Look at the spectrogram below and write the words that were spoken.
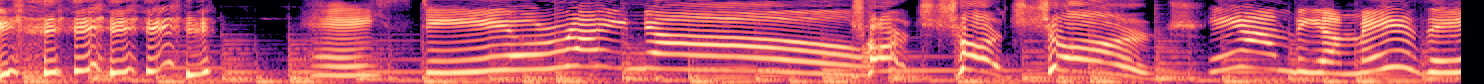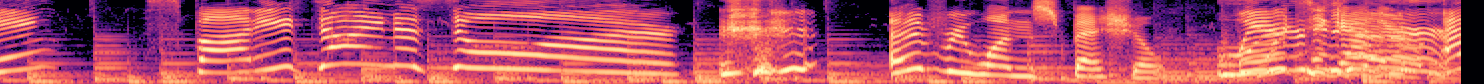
Hasty Rhino. Charge, charge, charge! And the amazing Spotty Dinosaur. Everyone's special. We're, together every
